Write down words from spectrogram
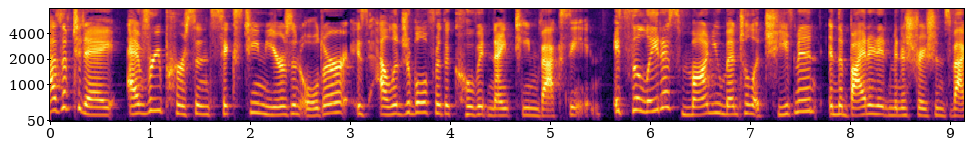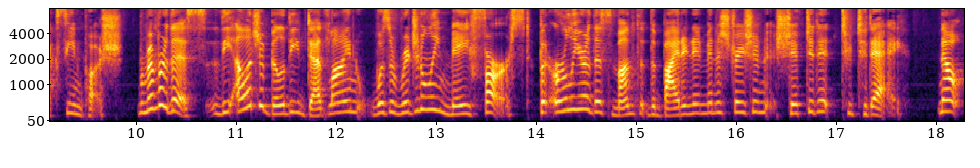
As of today, every person 16 years and older is eligible for the COVID 19 vaccine. It's the latest monumental achievement in the Biden administration's vaccine push. Remember this the eligibility deadline was originally May 1st, but earlier this month, the Biden administration shifted it to today. Now,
